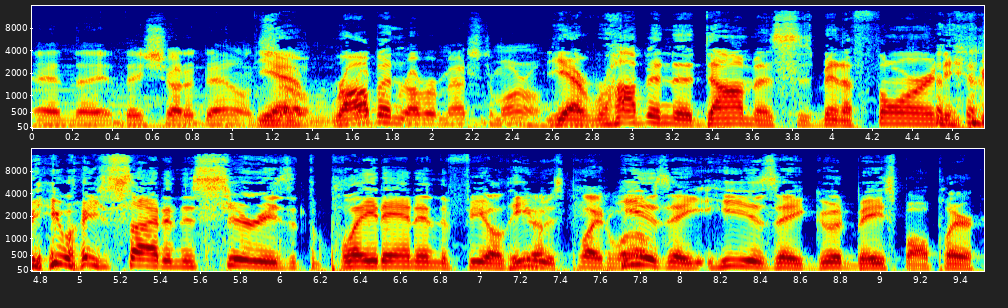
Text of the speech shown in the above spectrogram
and they, they shut it down. Yeah, so, Robin- rubber, rubber match tomorrow. Yeah, Robin Adamas has been a thorn in BYU's side in this series at the plate and in the field. He Yeah, was played well. He is a he is a good baseball player.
